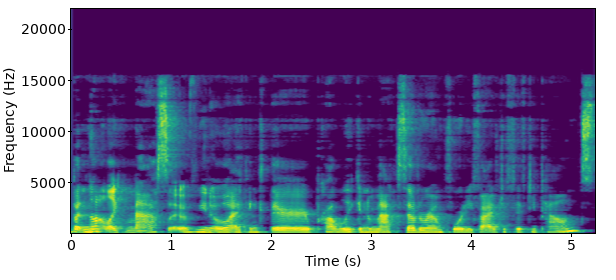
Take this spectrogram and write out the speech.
but not like massive. You know, I think they're probably going to max out around 45 to 50 pounds.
